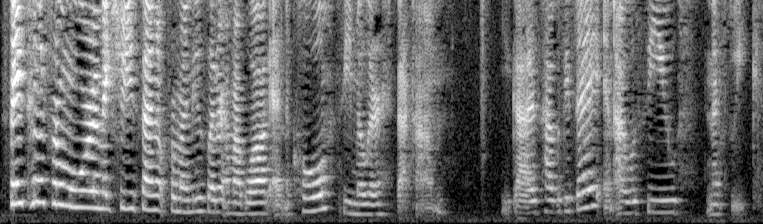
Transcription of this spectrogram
stay tuned for more and make sure you sign up for my newsletter and my blog at NicoleDMiller.com. You guys have a good day and I will see you next week.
